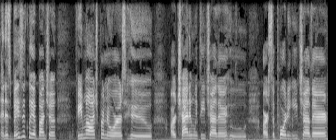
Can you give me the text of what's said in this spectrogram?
And it's basically a bunch of female entrepreneurs who are chatting with each other, who are supporting each other.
